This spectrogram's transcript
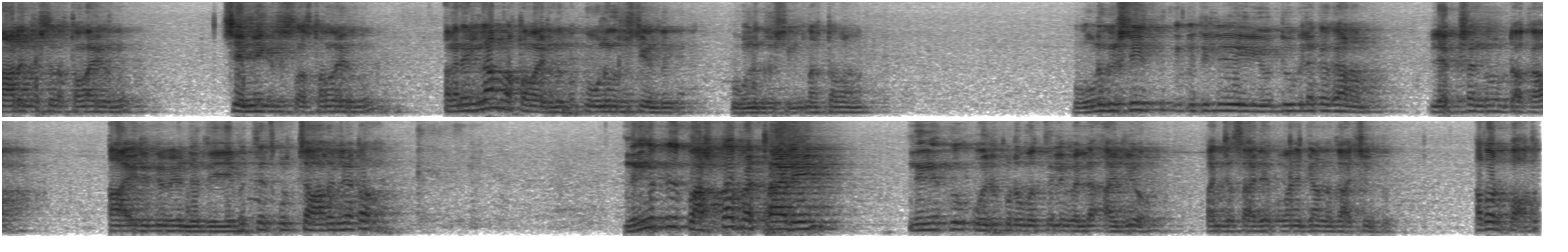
ആറ് കൃഷി നഷ്ടമായിരുന്നു. ചെമ്മീൻ കൃഷി നഷ്ടമായിരുന്നു. അങ്ങനെ എല്ലാം നഷ്ടമായിരുന്നു. ഇപ്പൊ കൂണ് കൃഷിയുണ്ട്. കൂണ് കൃഷി നഷ്ടമാണ്. കൂണ് കൃഷി ഇതിൽ യൂട്യൂബിലൊക്കെ കാണാം. ലക്ഷങ്ങൾ ഉണ്ടാക്കാം. ആയിരം രൂപയുണ്ട് ദൈവത്തെ കുറിച്ച് ആറില്ല കേട്ടോ. നിങ്ങൾക്ക് കഷ്ടപ്പെട്ടാലേ നിങ്ങൾക്ക് ഒരു കുടുംബത്തിൽ വല്ല അരിയോ പഞ്ചസാരയോ അപമാനിക്കാനുള്ള കാശ് കിട്ടും അതോടൊപ്പം അത്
